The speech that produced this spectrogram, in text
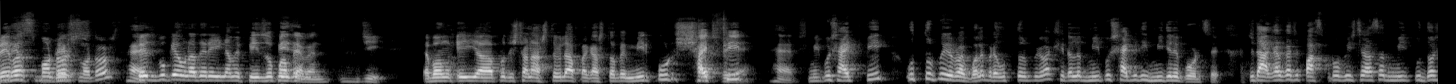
Braves Motors Motors হ্যাঁ। ফেসবুকে ওনাদের এই নামে পেজও পেয়ে পাবেন। জি। এবং এই প্রতিষ্ঠানে আসতে হলে আপনাকে আসতে হবে মিরপুর ষাট ফিট হ্যাঁ মিরপুর ষাট ফিট উত্তর বিভাগ বলে উত্তর বিভাগ সেটা হলো মিরপুর ষাট ফিট মিডিলে পড়ছে। যদি আগার কাছে পাসপোর্ট অফিসটা আছে মিরপুর দশ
